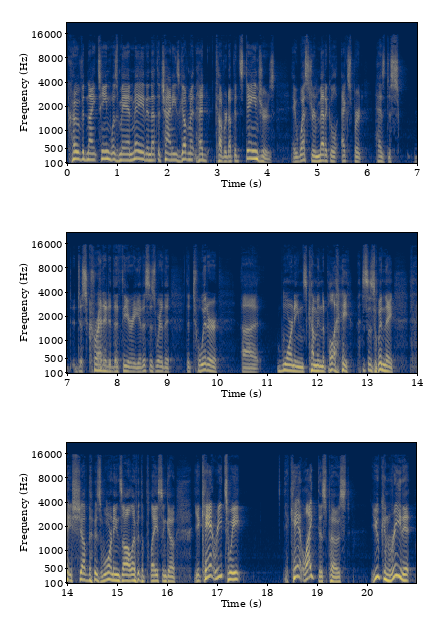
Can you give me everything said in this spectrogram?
COVID 19 was man made and that the Chinese government had covered up its dangers. A Western medical expert has dis- discredited the theory. This is where the, the Twitter uh, warnings come into play. this is when they, they shove those warnings all over the place and go, you can't retweet, you can't like this post, you can read it,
